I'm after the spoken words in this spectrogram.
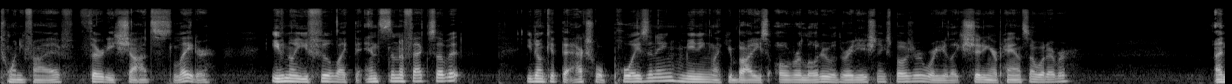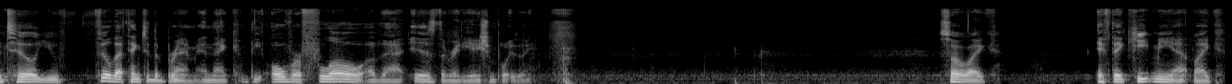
25, 30 shots later, even though you feel like the instant effects of it, you don't get the actual poisoning, meaning like your body's overloaded with radiation exposure, where you're like shitting your pants or whatever, until you fill that thing to the brim, and like the overflow of that is the radiation poisoning. So like, if they keep me at like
